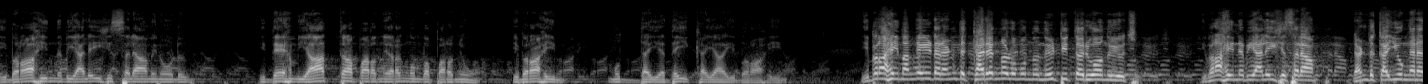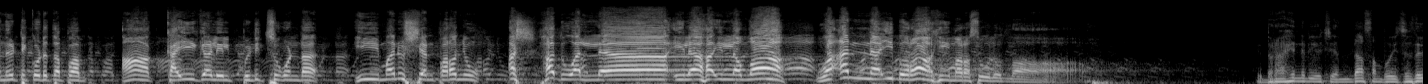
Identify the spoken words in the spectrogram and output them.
ഇബ്രാഹിം നബി അലൈഹിസ്സലാമിനോട് ഇദ്ദേഹം യാത്ര പറഞ്ഞിറങ്ങുമ്പോ പറഞ്ഞു ഇബ്രാഹിം മുദ്ദയദൈക്കയ ഇബ്രാഹിം. ഇബ്രാഹിം അങ്ങയുടെ രണ്ട് കരങ്ങളും ഒന്ന് നീട്ടിത്തരുമോ എന്ന് ചോദിച്ചു. ഇബ്രാഹിം നബി അലിഹിസലാം രണ്ട് കൈയും ഇങ്ങനെ നീട്ടിക്കൊടുത്തപ്പം ആ കൈകളിൽ പിടിച്ചുകൊണ്ട് ഈ മനുഷ്യൻ പറഞ്ഞു അഷ്ഹദു വ ഇബ്രാഹിം നബി ചോദിച്ചു എന്താ സംഭവിച്ചത്?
